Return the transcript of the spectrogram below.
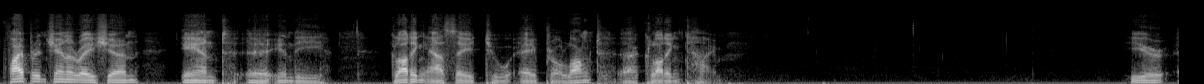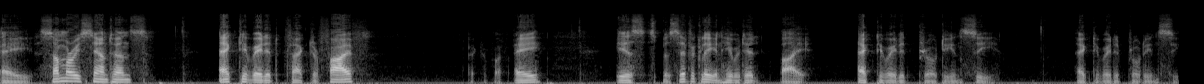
fibrin generation, and uh, in the clotting assay to a prolonged uh, clotting time. Here a summary sentence. Activated factor 5, factor 5a, is specifically inhibited by activated protein C. Activated protein C.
